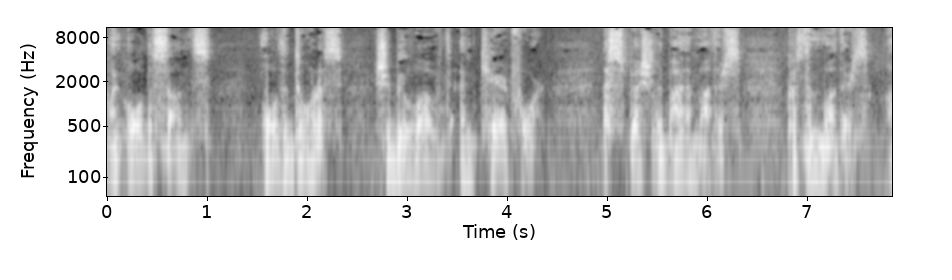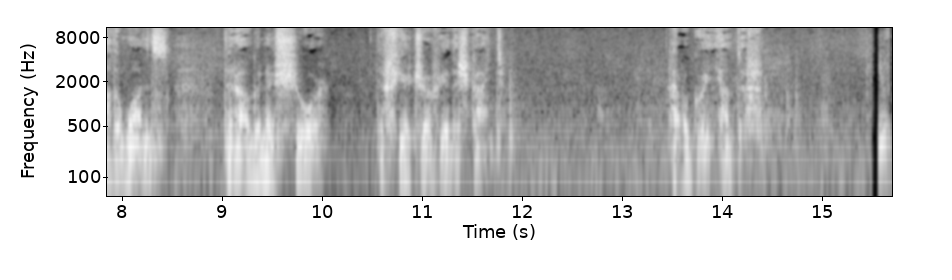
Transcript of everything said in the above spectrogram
when all the sons, all the daughters should be loved and cared for, especially by the mothers, because the mothers are the ones that are going to assure the future of Yiddishkeit. Have a great Yontif. You've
